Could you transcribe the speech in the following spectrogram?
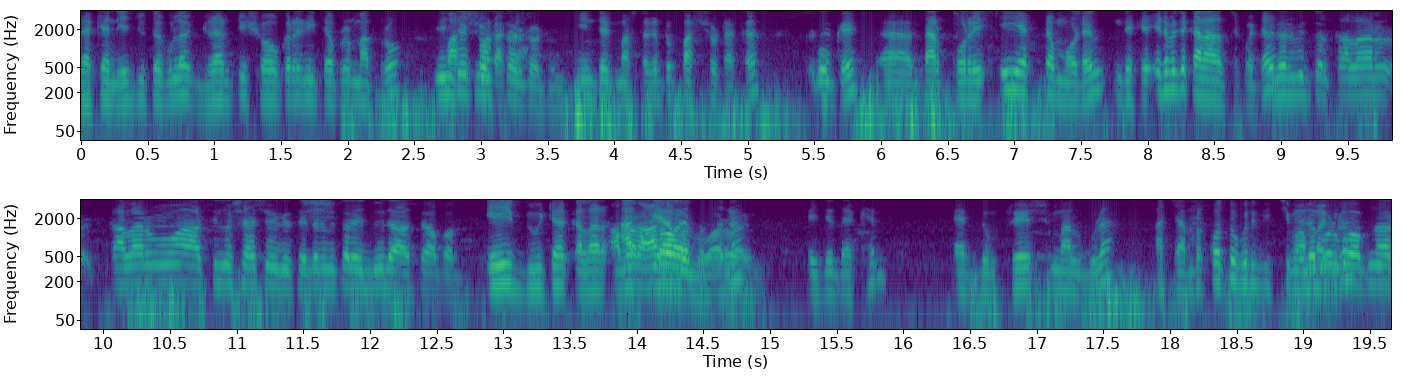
দেখেন এই জুতাগুলো গ্যারান্টি সহকারে নিতে আপনার মাত্র ইনটেক মাস্টার। কার্টুন পাঁচশো টাকা। ওকে তারপরে এই একটা মডেল দেখে এটার ভিতরে কালার আছে কয়টা? এটার ভিতর কালার কালার আসিল শেষ হয়ে গেছে এটার ভিতরে এই দুইটা আছে আপাতত। এই দুইটা কালার আবার আছে আরও? এই যে দেখেন একদম ফ্রেশ মালগুলা। আচ্ছা আমরা কত করে দিচ্ছি মামা এগুলো আপনার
